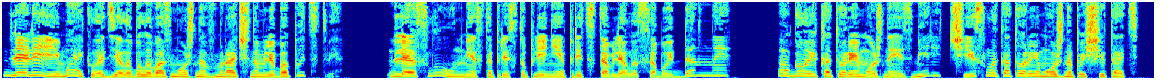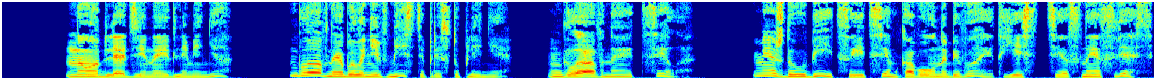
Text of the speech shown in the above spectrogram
Для Ли и Майкла дело было возможно в мрачном любопытстве. Для Слоун место преступления представляло собой данные, углы, которые можно измерить, числа, которые можно посчитать. Но для Дина и для меня Главное было не в месте преступления. Главное — тело. Между убийцей и тем, кого он убивает, есть тесная связь.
